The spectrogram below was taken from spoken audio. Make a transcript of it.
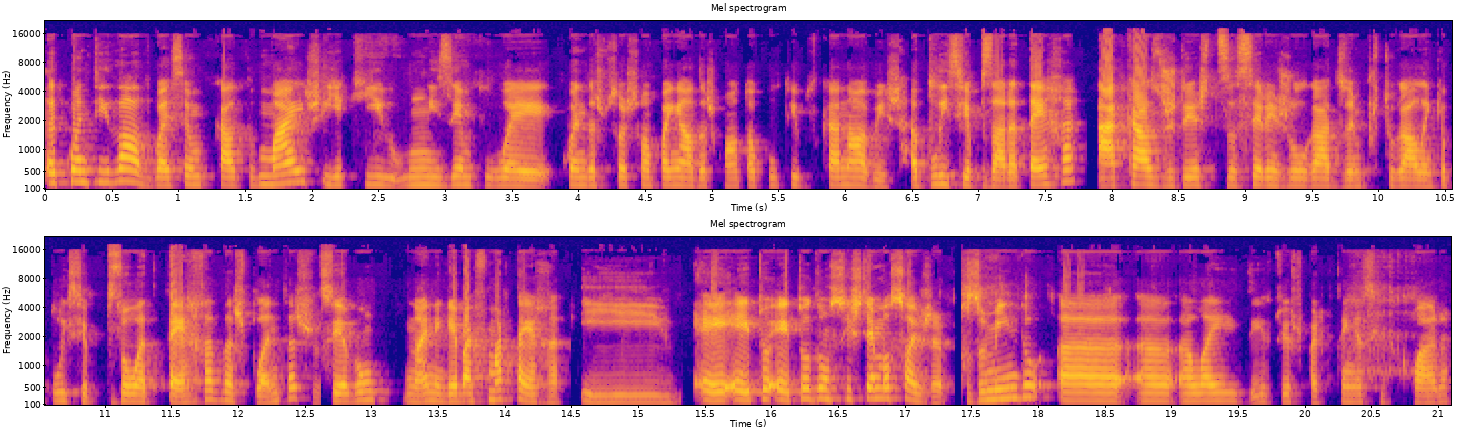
a quantidade vai ser um bocado mais, e aqui um exemplo é quando as pessoas são apanhadas com autocultivo de cannabis, a polícia pesar a terra. Há casos destes a serem julgados em Portugal em que a polícia pesou a terra das plantas, percebam, não é? Ninguém vai fumar terra. E é, é, é todo um sistema, ou seja, resumindo, a, a, a lei, eu espero que tenha sido clara,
